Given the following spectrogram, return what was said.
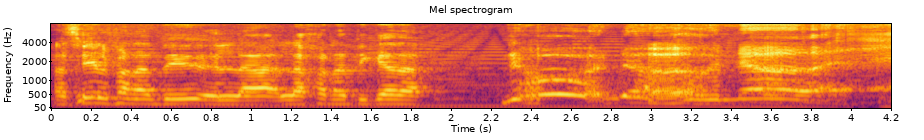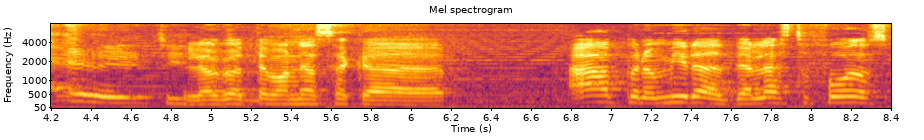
Así el fanati- la, la fanaticada. No, no, no. Y luego te van a sacar. Ah, pero mira, The Last of Us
